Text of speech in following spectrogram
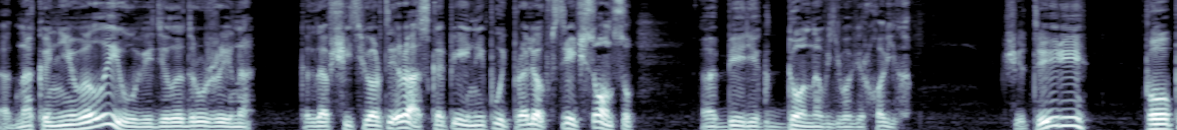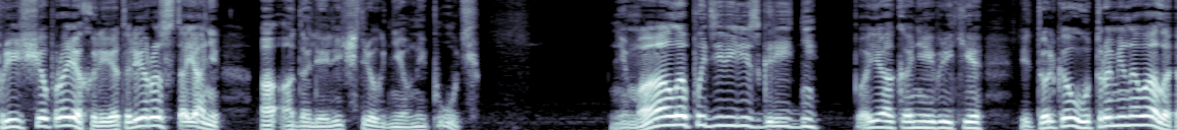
Однако не валы увидела дружина, когда в четвертый раз копейный путь пролег встреч солнцу — а берег Дона в его верховьях. Четыре поприща проехали, это ли расстояние, а одолели четырехдневный путь. Немало подивились гридни, поя коней в реке, и только утро миновало,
